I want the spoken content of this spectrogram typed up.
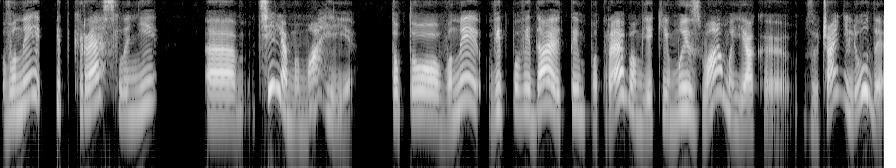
вони підкреслені цілями магії. Тобто вони відповідають тим потребам, які ми з вами, як е, звичайні люди,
